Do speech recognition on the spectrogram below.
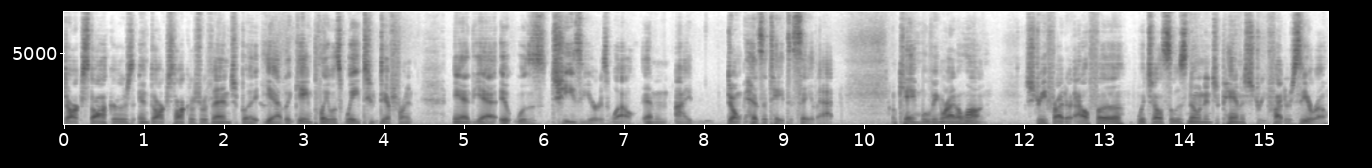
Darkstalkers and Darkstalkers Revenge, but yeah, the gameplay was way too different. And yeah, it was cheesier as well, and I don't hesitate to say that. Okay, moving right along. Street Fighter Alpha, which also is known in Japan as Street Fighter Zero.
